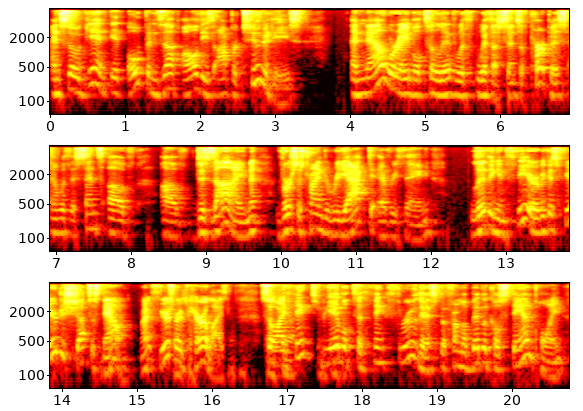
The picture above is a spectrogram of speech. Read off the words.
And so, again, it opens up all these opportunities. And now we're able to live with, with a sense of purpose and with a sense of, of design versus trying to react to everything living in fear because fear just shuts us down, right? Fear is very paralyzing. So I think to be able to think through this, but from a biblical standpoint,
